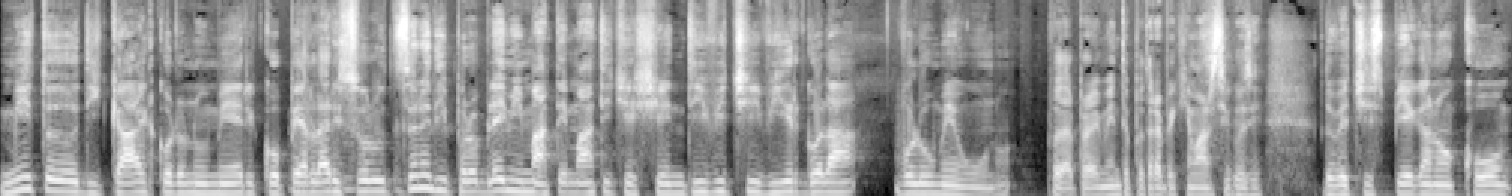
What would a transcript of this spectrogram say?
Metodo di calcolo numerico per la risoluzione di problemi matematici e scientifici, virgola, volume 1. Probabilmente potrebbe chiamarsi così, dove ci spiegano com-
